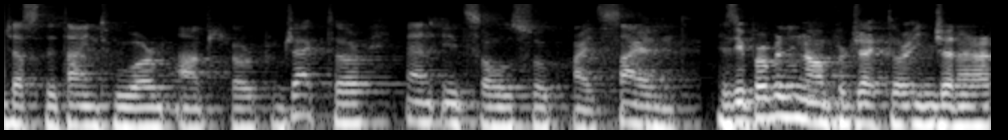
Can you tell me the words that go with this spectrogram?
just the time to warm up your projector and it's also quite silent. As you probably know, projector in general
